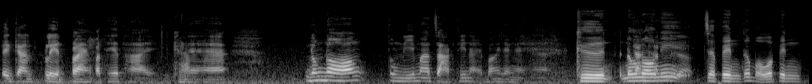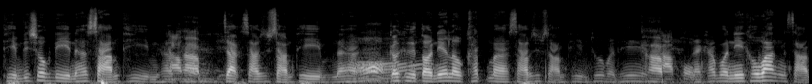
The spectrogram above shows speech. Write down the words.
เป็นการเปลี่ยนแปลงประเทศไทยครับนะฮะ น้อง ๆ ตรงนี้มาจากที่ไหนบ้างยังไงฮะ คือน้องๆการคัดนี่เลือกจะเป็นต้องบอกว่าเป็นทีมที่โชคดีนะฮะสามทีมครับ ครับจาก 33 ทีมนะฮะ อ๋อก็คือตอนนี้เราคัดมา 33 ทีมทั่วประเทศครับครับผมนะครับวันนี้เขาว่างกันสาม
